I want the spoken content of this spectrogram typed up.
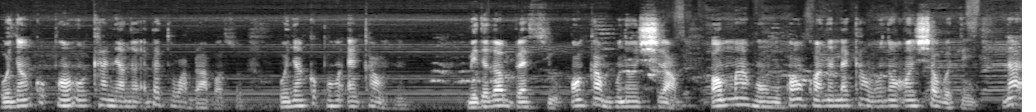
Onyankopɔn kanea no ɛbɛtɔ w'abrabɔ so. Onyankopɔn ɛnka wo ho. May the Lord bless you. Ɔnka wo ho no nhyira wo. Ɔmma honhom kronkron no mmɛka wo no ɔnhyɛ wo den. Na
